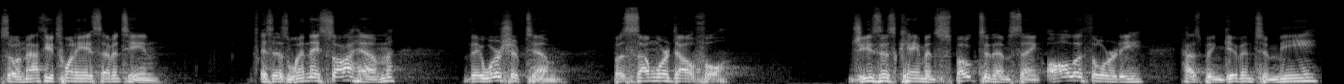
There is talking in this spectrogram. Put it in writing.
So in Matthew 28 17, it says, When they saw him, they worshiped him, but some were doubtful. Jesus came and spoke to them, saying, All authority has been given to me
